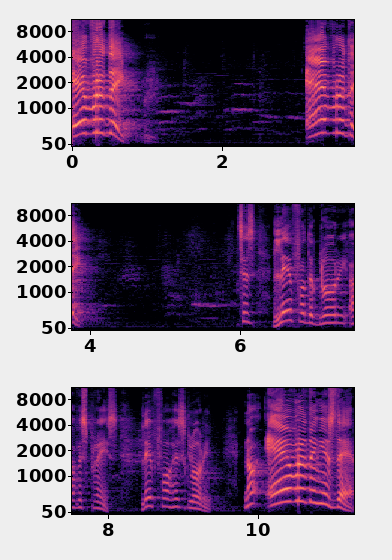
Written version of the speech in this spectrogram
Everything. Everything. It says, live for the glory of his praise. Live for his glory. No, everything is there.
